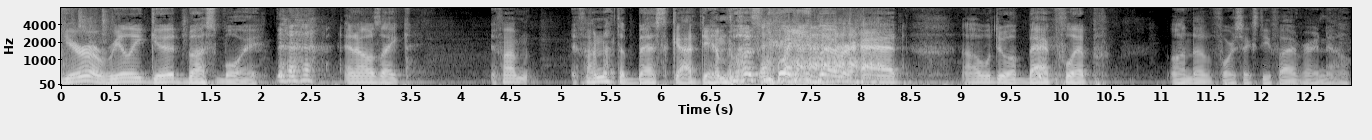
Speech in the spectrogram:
you're a really good bus boy. and I was like, "If I'm if I'm not the best goddamn bus boy you've ever had, I will do a backflip on the 465 right now."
